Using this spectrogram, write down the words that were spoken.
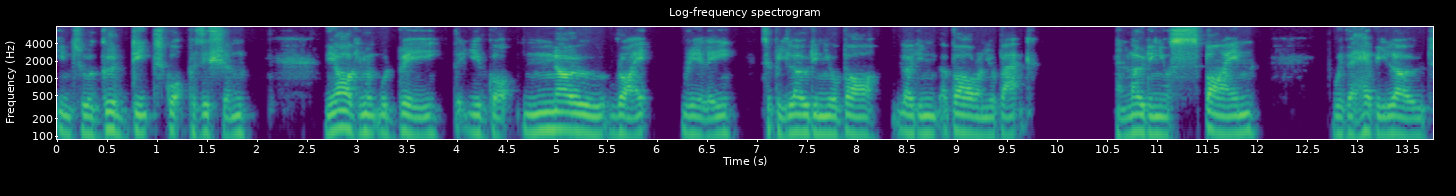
into a good deep squat position, the argument would be that you've got no right really to be loading your bar, loading a bar on your back and loading your spine with a heavy load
